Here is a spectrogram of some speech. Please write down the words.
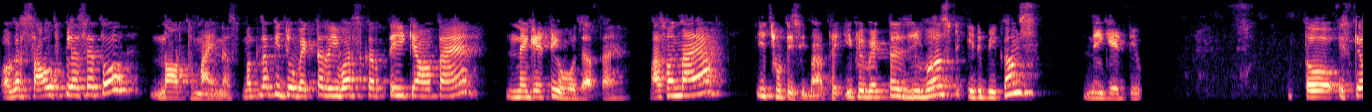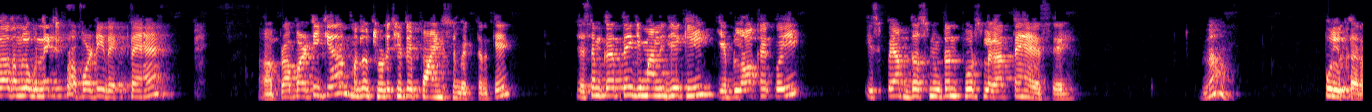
अगर साउथ प्लस है तो नॉर्थ माइनस। मतलब कि जो वेक्टर रिवर्स करते ही क्या होता है? नेगेटिव हो जाता है। बात समझ में आया? ये छोटी सी बात है। If a vector reversed it becomes negative तो इसके बाद हम लोग नेक्स्ट प्रॉपर्टी देखते हैं। प्रॉपर्टी क्या? मतलब छोटे छोटे पॉइंट्स हैं वेक्टर के। जैसे हम कहते हैं कि मान लीजिए कि ये ब्लॉक है कोई, इस पे आप 10 न्यूटन फोर्स लगाते हैं ऐसे, ना? पुल कर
